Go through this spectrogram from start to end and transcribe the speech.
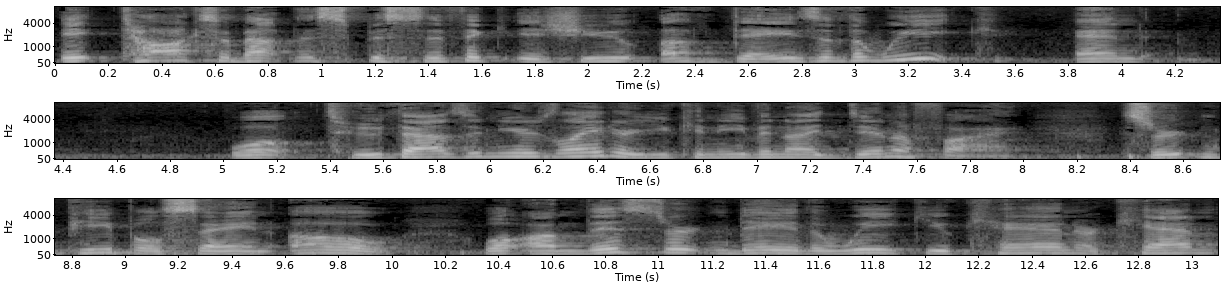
it talks about the specific issue of days of the week. And well, 2,000 years later, you can even identify certain people saying, oh, well, on this certain day of the week, you can or can,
